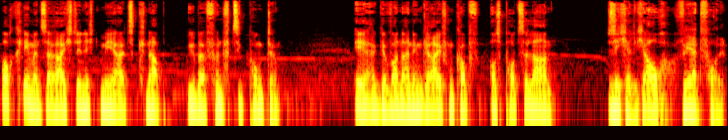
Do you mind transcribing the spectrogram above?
Auch Clemens erreichte nicht mehr als knapp über 50 Punkte. Er gewann einen Greifenkopf aus Porzellan. Sicherlich auch wertvoll.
